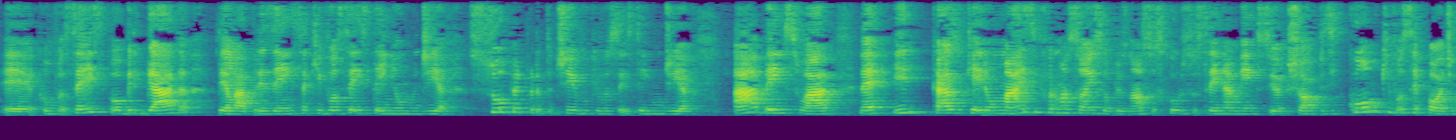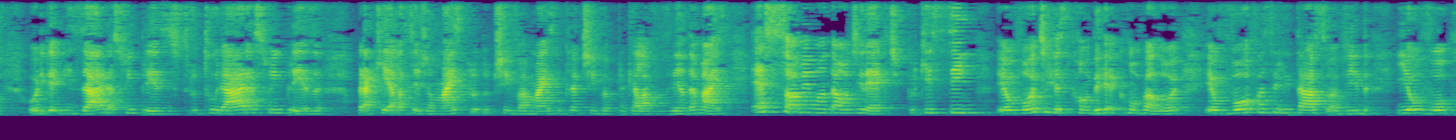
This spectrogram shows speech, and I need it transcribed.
é, com vocês. Obrigada pela presença. Que vocês tenham um dia super produtivo, que vocês tenham um dia abençoado, né? E caso queiram mais informações sobre os nossos cursos, treinamentos e workshops e como que você pode organizar a sua empresa, estruturar a sua empresa para que ela seja mais produtiva, mais lucrativa, para que ela venda mais, é só me mandar um direct, porque sim, eu vou te responder com valor, eu vou facilitar a sua vida e eu vou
